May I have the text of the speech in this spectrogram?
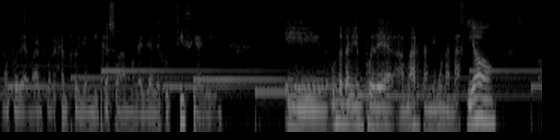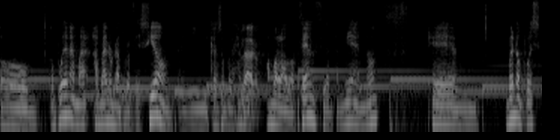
Uno puede amar, por ejemplo, yo en mi caso amo la idea de justicia y, y uno también puede amar también una nación o, pueden amar, una profesión. En mi caso, por ejemplo, como la docencia también, ¿no? Em, bueno, pues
